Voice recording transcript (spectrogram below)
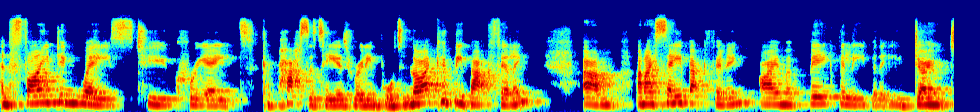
and finding ways to create capacity is really important. Now that could be backfilling. Um, and I say backfilling, I'm a big believer that you don't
